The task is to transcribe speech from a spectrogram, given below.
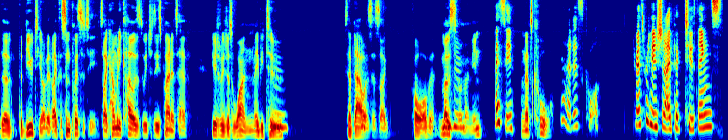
the the beauty of it, like the simplicity, it's like how many colors do each of these planets have? Usually just one, maybe two, Mm, except ours is like four, but most Mhm. of them, I mean, I see. and that's cool. Yeah, it is cool. Transportation, I picked two things,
